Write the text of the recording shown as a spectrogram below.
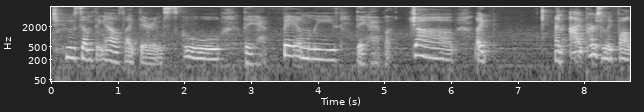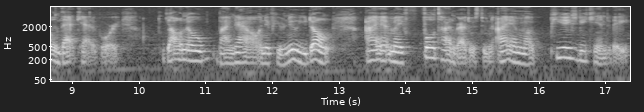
to something else like they're in school they have families they have a job like and i personally fall in that category y'all know by now and if you're new you don't i am a full-time graduate student. I am a phd candidate.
